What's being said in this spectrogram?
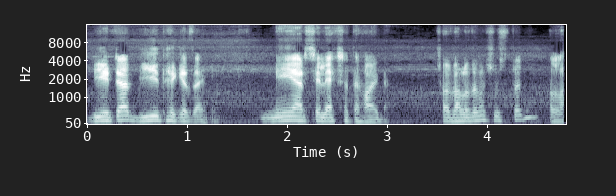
বিয়েটা বিয়ে থেকে যায়। মেয়ে আর ছেলে একসাথে হয় না। সবাই ভালো থাকবেন, সুস্থ থাকবেন। আল্লাহ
